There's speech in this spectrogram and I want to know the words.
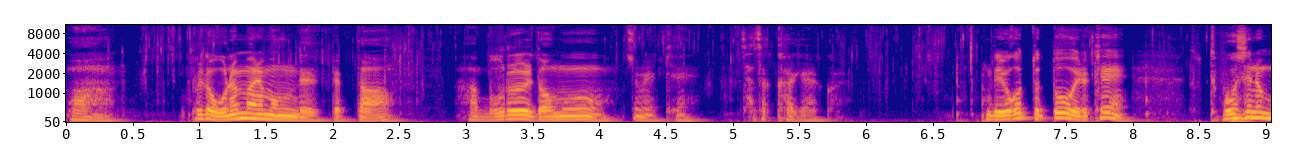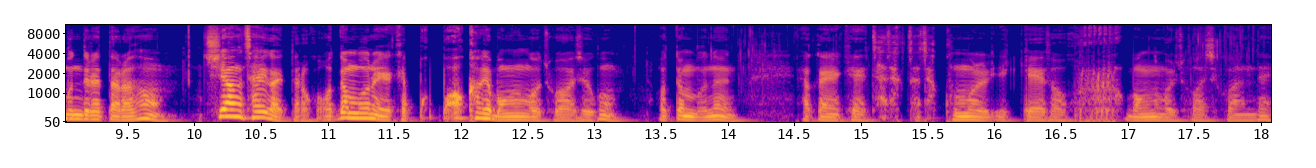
와, 불닭 오랜만에 먹는데 맵다. 아, 물을 너무 좀 이렇게 자작하게 할 걸. 근데 이것도 또 이렇게 보시는 분들에 따라서 취향 차이가 있더라고. 어떤 분은 이렇게 뻑뻑하게 먹는 거 좋아하시고, 어떤 분은 약간 이렇게 자작자작 국물 있게 해서 후루룩 먹는 걸 좋아하시고 하는데,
